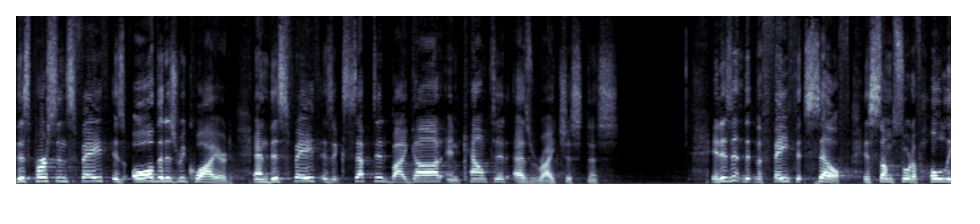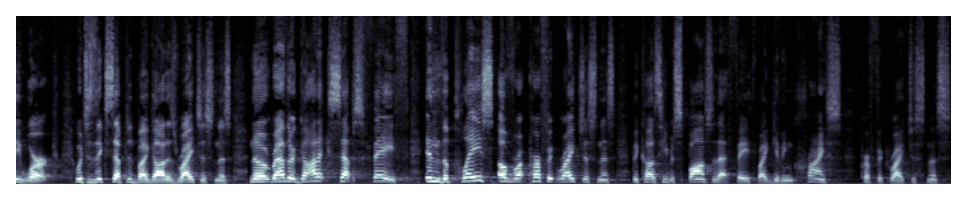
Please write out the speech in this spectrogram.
This person's faith is all that is required, and this faith is accepted by God and counted as righteousness. It isn't that the faith itself is some sort of holy work which is accepted by God as righteousness. No, rather, God accepts faith in the place of perfect righteousness because he responds to that faith by giving Christ's perfect righteousness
